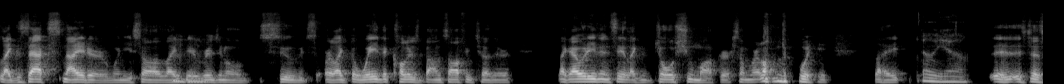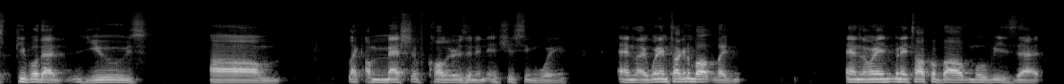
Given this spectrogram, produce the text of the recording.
like Zack Snyder when you saw like the Mhm. original suits or like the way the colors bounce off each other. Like I would even say like Joel Schumacher somewhere along the way. Like Oh yeah. It- it's just people that use um like a mesh of colors in an interesting way. And like when i'm talking about like and when I, when I talk about movies that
